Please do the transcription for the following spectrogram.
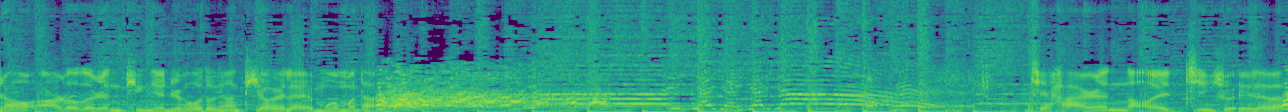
然后二楼的人听见之后都想跳下来摸摸他。这孩子脑袋进水了吧？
